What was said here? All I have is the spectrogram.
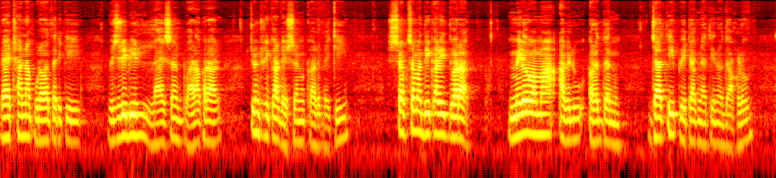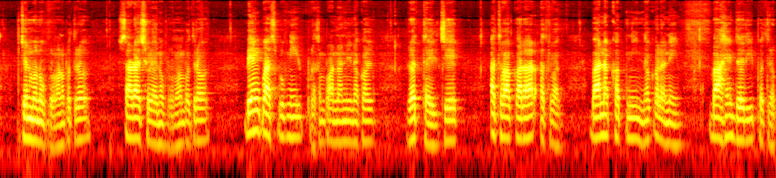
રહેઠાણના પુરાવા તરીકે વીજળી બિલ, લાયસન્સ, ભાડા કરાર, ચૂંટણી કાર્ડ, રેશન કાર્ડ પૈકી સક્ષમ અધિકારી દ્વારા મેળવવામાં આવેલું અરજદારનું જાતિ, પેટા જ્ઞાતિનો દાખલો, જન્મનું પ્રમાણપત્ર, શાળા છોડ્યાનું પ્રમાણપત્ર, બેંક પાસબુકની પ્રથમ પાનાની નકલ, રદ થયેલ ચેક અથવા કરાર અથવા બાના ખતની નકલ અને બાહેધરી પત્રક.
